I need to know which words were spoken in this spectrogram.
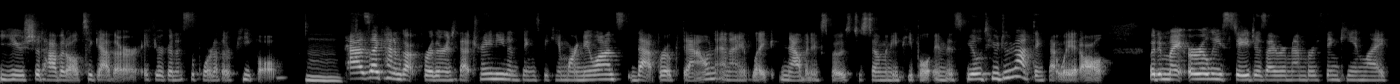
you should have it all together if you're going to support other people. Mm. As I kind of got further into that training and things became more nuanced, that broke down. And I've like now been exposed to so many people in this field who do not think that way at all. But in my early stages, I remember thinking like,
